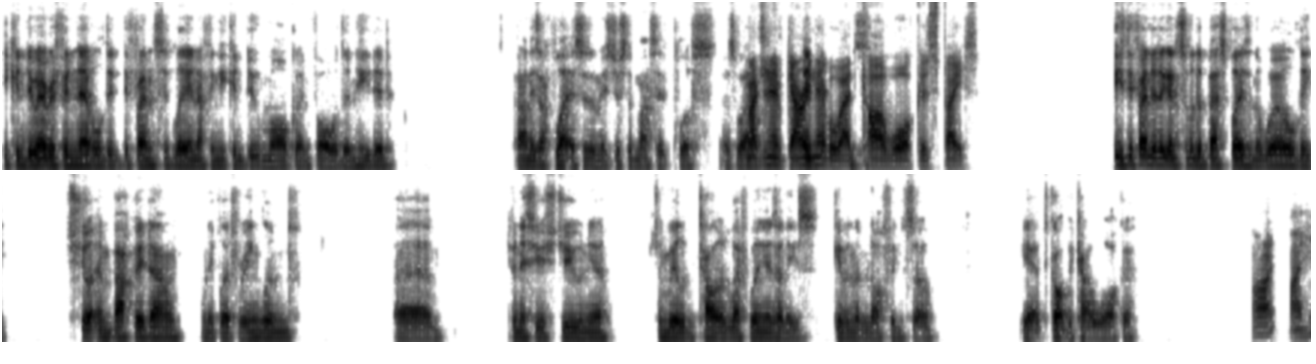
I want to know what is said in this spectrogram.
He can do everything Neville did defensively, and I think he can do more going forward than he did. And his athleticism is just a massive plus as well. Imagine if Gary think Neville had Kyle Walker's pace. He's defended against some of the best players in the world. He shut Mbappe down when he played for England. Um, Vinicius Junior, some really talented left wingers, and he's given them nothing. So, yeah, it's got to be Kyle Walker. All right, I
